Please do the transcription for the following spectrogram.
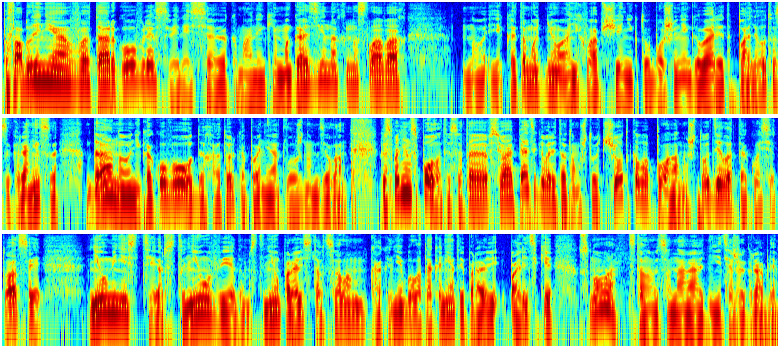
Послабления в торговле свелись к маленьким магазинам на словах, но и к этому дню о них вообще никто больше не говорит. Полеты за границей, да, но никакого отдыха, а только по неотложным делам. Господин Сполотис, это все опять говорит о том, что четкого плана, что делать в такой ситуации ни у министерств, ни у ведомств, ни у правительства в целом, как не было, так и нет, и политики снова становятся на одни и те же грабли.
